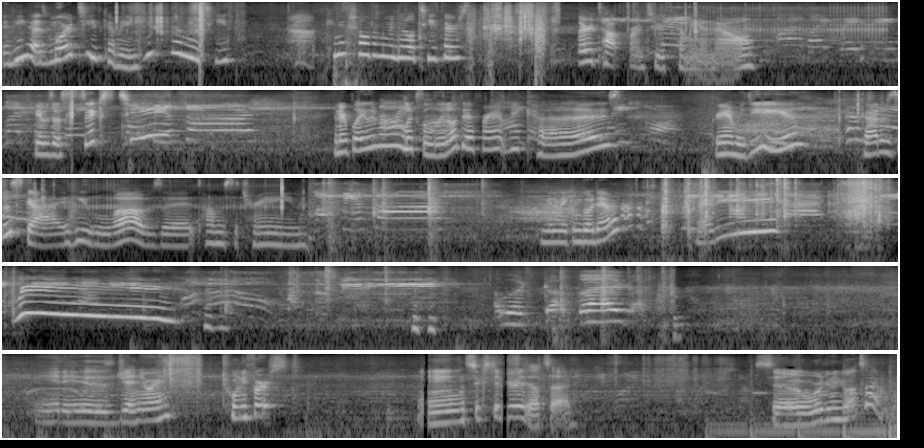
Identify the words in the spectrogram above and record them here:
And he has more teeth coming. Can you show them your teeth? Can you show them your little teethers? Third top front tooth coming in now. Gives us 16. And our playroom looks a little different because Grammy D got us this guy, he loves it. Thomas the Train. You gonna make him go down? Ready? Whee! It is January 21st and 60 degrees outside. So we're gonna go outside.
